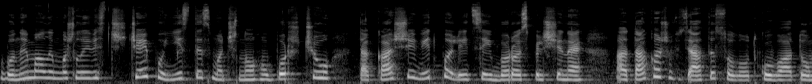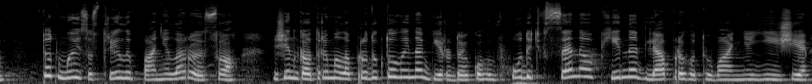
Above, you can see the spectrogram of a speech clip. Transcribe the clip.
вони мали можливість ще й поїсти смачного борщу та каші від поліції Бориспільщини, а також взяти солодку вату. Тут ми зустріли пані Ларисо. Жінка отримала продуктовий набір, до якого входить все необхідне для приготування їжі.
